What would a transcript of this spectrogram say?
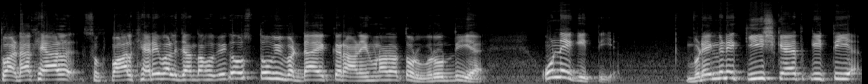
ਤੁਹਾਡਾ ਖਿਆਲ ਸੁਖਪਾਲ ਖਹਿਰੇ ਵੱਲ ਜਾਂਦਾ ਹੋਵੇਗਾ, ਉਸ ਤੋਂ ਵੀ ਵੱਡਾ ਇੱਕ ਰਾਣੇ ਹੁਣਾਂ ਦਾ ਧੁਰ ਵਿਰੋਧੀ ਹੈ। ਉਹਨੇ ਕੀਤੀ ਹੈ ਵੜਿੰਗ ਨੇ ਕੀ ਸ਼ਿਕਾਇਤ ਕੀਤੀ ਹੈ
